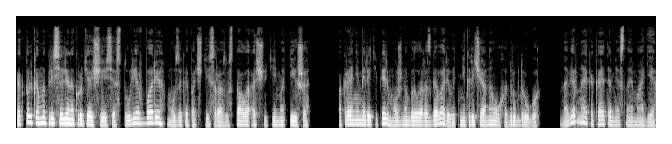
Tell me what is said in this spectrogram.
Как только мы присели на крутящиеся стулья в баре, музыка почти сразу стала ощутимо тише. По крайней мере, теперь можно было разговаривать, не крича на ухо друг другу. Наверное, какая-то местная магия.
